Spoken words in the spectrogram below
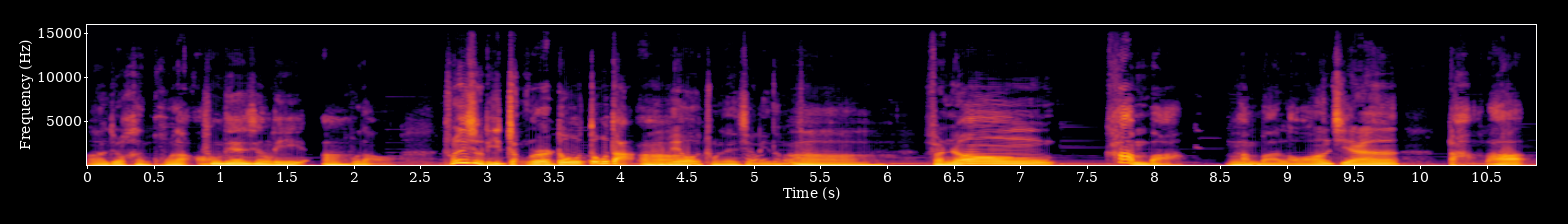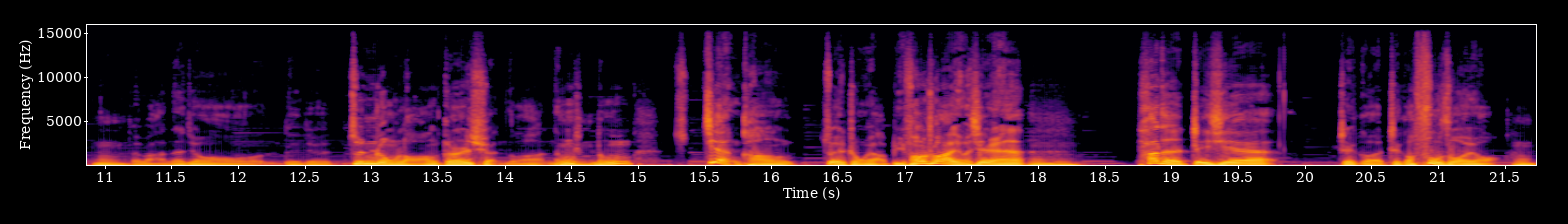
啊，就很苦恼，冲田杏梨啊苦恼。冲田杏梨整个都都大，啊没有冲田杏梨那么大。啊，反正看吧，嗯看吧。老王既然打了，嗯。对吧？那就那就尊重老王个人选择，能、嗯。能健康最重要。比方说啊，有些人嗯。他的这些这个这个副作用，嗯，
